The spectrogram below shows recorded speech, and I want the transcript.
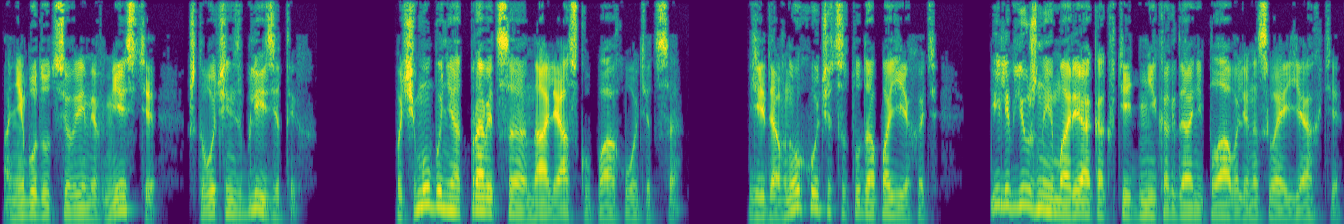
Они будут все время вместе, что очень сблизит их. Почему бы не отправиться на Аляску поохотиться? Ей давно хочется туда поехать, или в южные моря, как в те дни, когда они плавали на своей яхте.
